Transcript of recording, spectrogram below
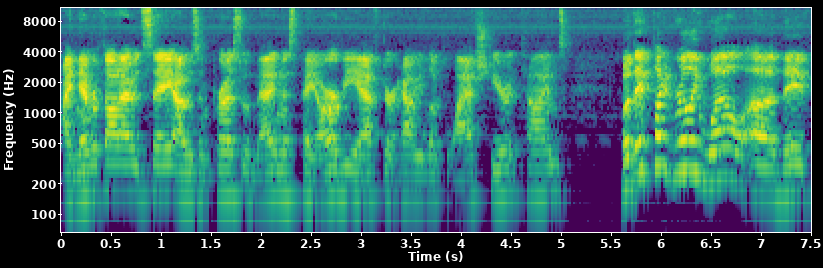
I never thought I would say I was impressed with Magnus Paajarvi after how he looked last year at times. But they played really well. Uh, they've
